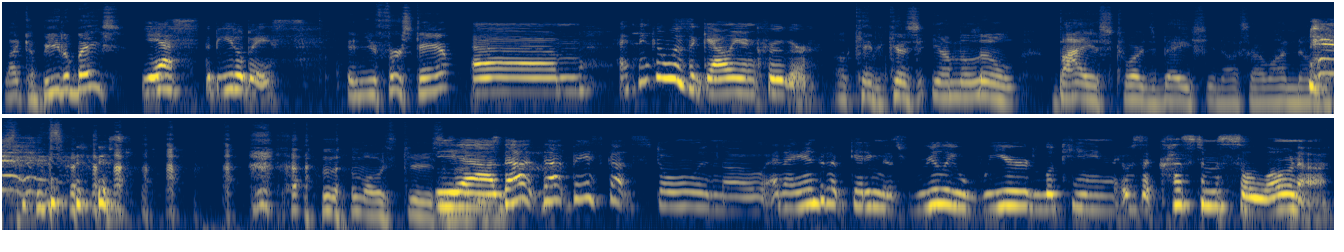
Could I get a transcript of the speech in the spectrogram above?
Like a Beatle bass? Yes, the Beatle bass. And your first amp? Um, I think it was a Gallien-Kruger. Okay, because you know, I'm a little biased towards bass, you know, so I want to know these things. I'm always curious. Yeah, that that bass got stolen though, and I ended up getting this really weird looking. It was a custom Solona,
